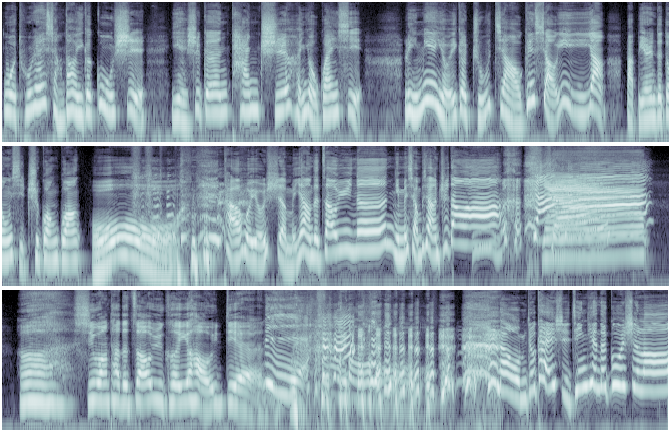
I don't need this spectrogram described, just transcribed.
我突然想到一个故事，也是跟贪吃很有关系。里面有一个主角跟小易一样，把别人的东西吃光光。哦，他会有什么样的遭遇呢？你们想不想知道啊？想。啊，希望他的遭遇可以好一点。那我们就开始今天的故事喽。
